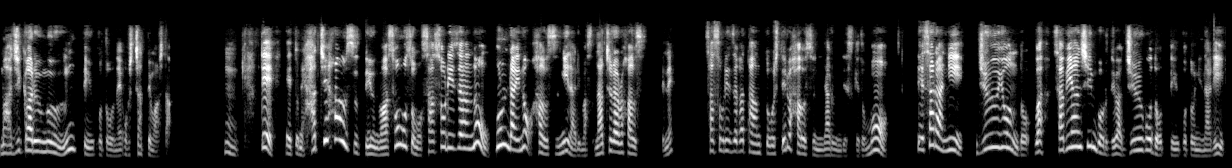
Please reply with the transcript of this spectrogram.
マジカルムーンっていうことをね、おっしゃってました。うん。で、えっとね、ハチハウスっていうのはそもそもサソリ座の本来のハウスになります。ナチュラルハウスってね。サソリ座が担当してるハウスになるんですけども、で、さらに14度はサビアンシンボルでは15度っていうことになり、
